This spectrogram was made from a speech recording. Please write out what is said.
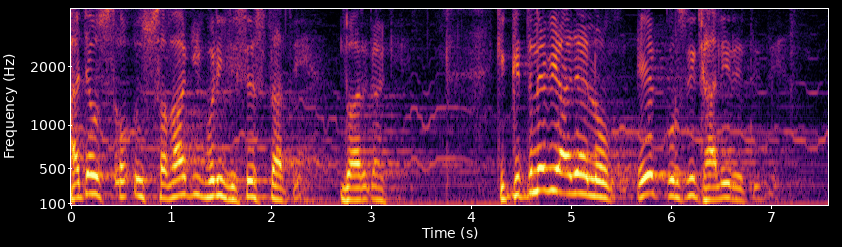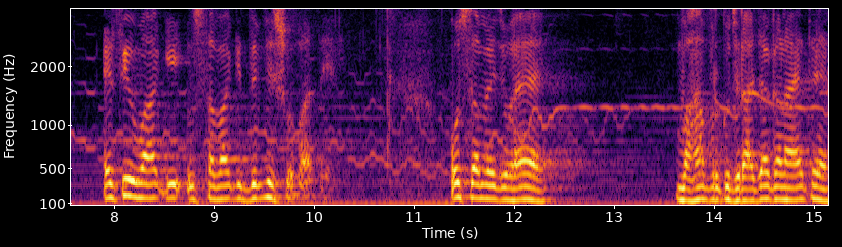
अच्छा उस उस सभा की बड़ी विशेषता थी द्वारका की, कि कितने भी आ जाए लोग, एक कुर्सी खाली रहती थी। ऐसी वहाँ की, उस सभा की दिव्य शोभा थी। उस समय जो है, वहाँ पर कुछ राजा गण आए थे,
